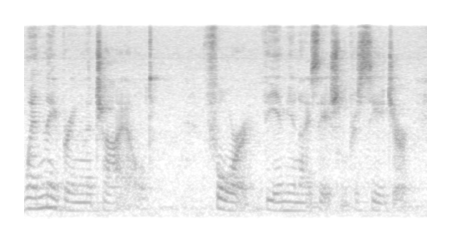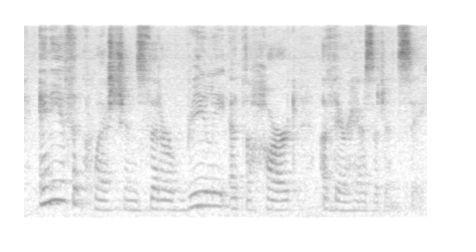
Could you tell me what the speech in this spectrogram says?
when they bring the child for the immunization procedure, any of the questions that are really at the heart of their hesitancy.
